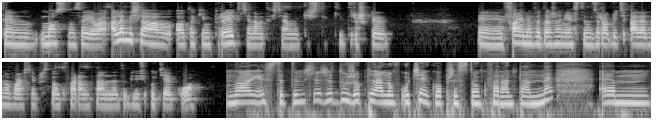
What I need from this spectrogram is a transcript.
tym mocno zajęła. Ale myślałam o takim projekcie, nawet chciałam jakieś takie troszkę e, fajne wydarzenie z tym zrobić, ale no właśnie przez tą kwarantannę to gdzieś uciekło. No niestety, myślę, że dużo planów uciekło przez tą kwarantannę. Um,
